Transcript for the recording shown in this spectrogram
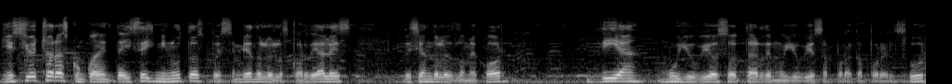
18 horas con 46 minutos, pues enviándoles los cordiales, deseándoles lo mejor. Día muy lluvioso, tarde muy lluviosa por acá por el sur.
